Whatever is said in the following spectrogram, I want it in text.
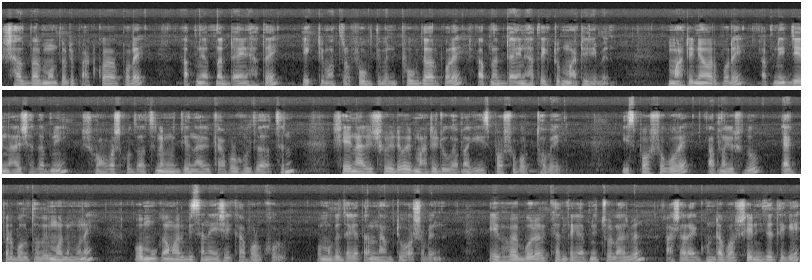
সাতবার মন্ত্রটি পাঠ করার পরে আপনি আপনার ডাইন হাতে একটি মাত্র ফুক দিবেন। ফুক দেওয়ার পরে আপনার ডাইন হাতে একটু মাটি নেবেন। মাটি নেওয়ার পরে আপনি যে নারীর সাথে আপনি সহবাস করতে যাচ্ছেন এবং যে নারীর কাপড় খুলতে যাচ্ছেন, সেই নারীর শরীরে ওই মাটিটুকু আপনাকে স্পর্শ করতে হবে। স্পর্শ করে আপনাকে শুধু একবার বলতে হবে, মনে মনে, অমুক আমার বিছানায় এসে কাপড় খোল। অমুকের জায়গায় তার নামটি বসাবেন। এইভাবে বলে ওইখান থেকে আপনি চলে আসবেন। আসার এক ঘণ্টা পর সে নিজে থেকে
